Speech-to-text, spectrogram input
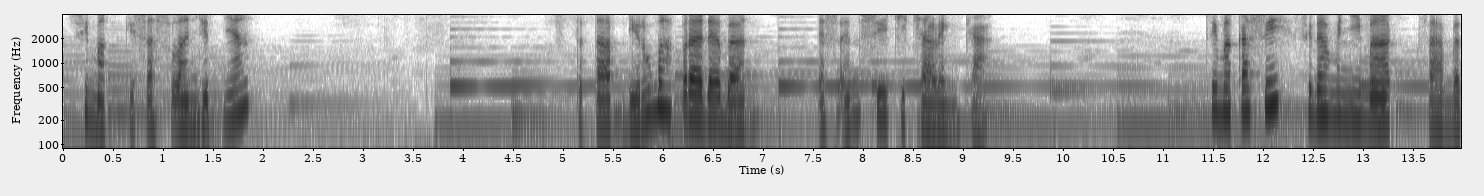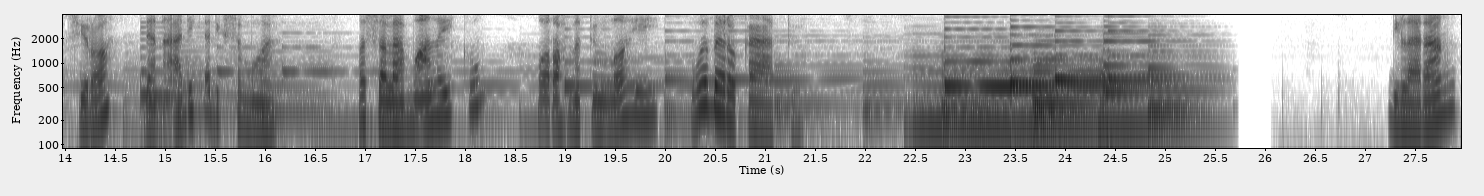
Simak kisah selanjutnya. Tetap di rumah peradaban SNC Cicalengka. Terima kasih sudah menyimak sahabat Siro dan adik-adik semua. Wassalamualaikum warahmatullahi wabarakatuh. dilarang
